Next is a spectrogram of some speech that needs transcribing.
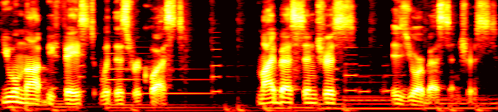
you will not be faced with this request. My best interest is your best interest.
